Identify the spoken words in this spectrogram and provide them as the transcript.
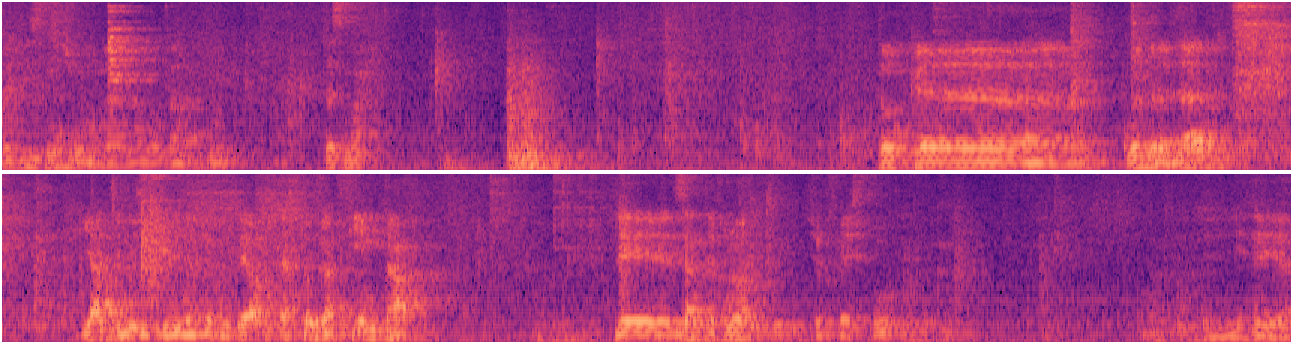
حديث نجم نعملوا طلع عليك تسمح؟ دونك آه، ويب رادار يعطي ليزيتيزاتور نتاعو كارتوغرافي نتاع لي زانترنوت سور فيسبوك اللي هي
